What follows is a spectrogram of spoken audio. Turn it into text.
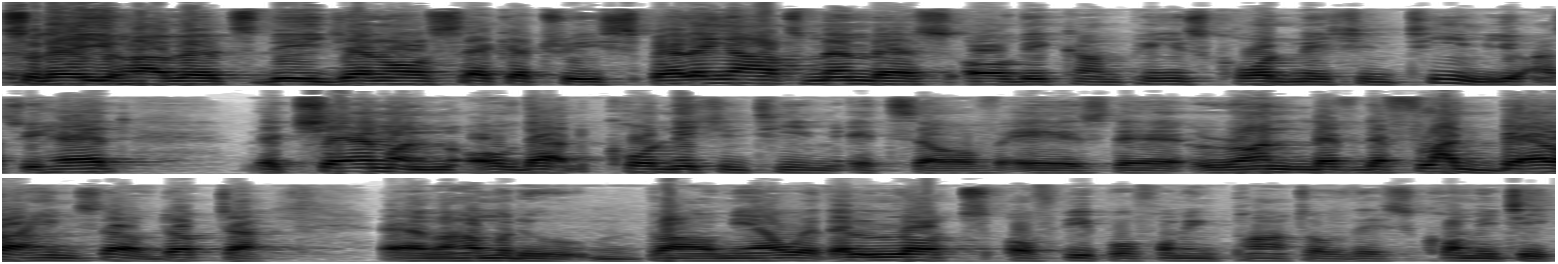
So there you have it, the General Secretary spelling out members of the campaign's coordination team. You, as we heard, the chairman of that coordination team itself is the run the, the flag bearer himself, Dr. Uh, Mahamudu Bawumia, with a lot of people forming part of this committee.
